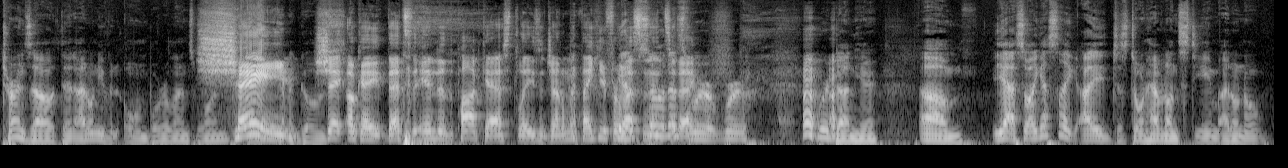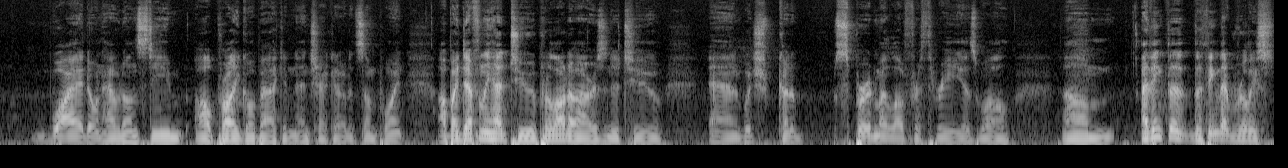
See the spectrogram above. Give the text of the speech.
Turns out that I don't even own Borderlands One. Shame. Kinda goes- Shame. Okay, that's the end of the podcast, ladies and gentlemen. Thank you for yeah, listening so that's today. we're we're we're done here. Um, yeah, so I guess like I just don't have it on Steam. I don't know why I don't have it on Steam. I'll probably go back and, and check it out at some point. Uh, but I definitely had two, put a lot of hours into two, and which kind of spurred my love for three as well. Um, I think the the thing that really s-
